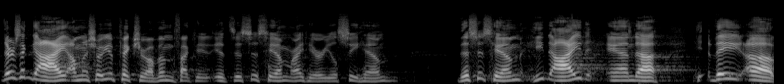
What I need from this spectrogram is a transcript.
there's a guy, I'm going to show you a picture of him. In fact, this is him right here. You'll see him. This is him. He died, and uh, they uh,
